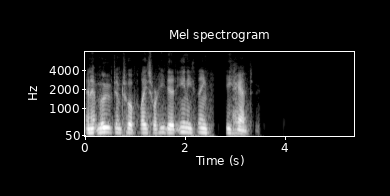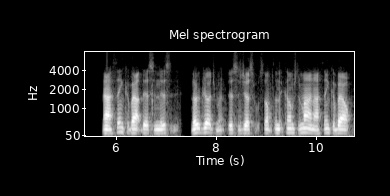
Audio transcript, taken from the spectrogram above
and it moved him to a place where he did anything he had to. Now I think about this, and this is no judgment. This is just something that comes to mind. I think about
